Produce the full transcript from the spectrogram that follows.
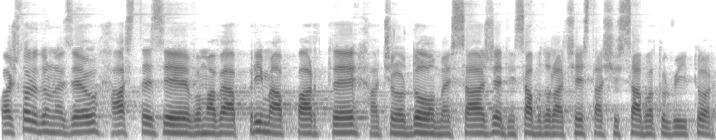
Cu ajutorul Lui Dumnezeu, astăzi vom avea prima parte a celor două mesaje din sabatul acesta și sabatul viitor.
